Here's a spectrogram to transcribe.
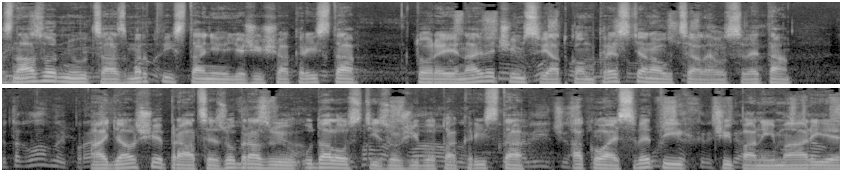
znázorňujúca zmrtvých stanie Ježiša Krista, ktoré je najväčším sviatkom kresťanov celého sveta. Aj ďalšie práce zobrazujú udalosti zo života Krista, ako aj svetých či Pany Márie.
